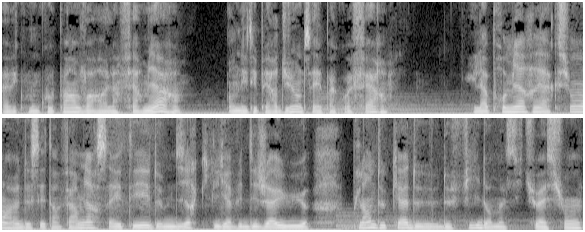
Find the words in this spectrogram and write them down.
avec mon copain voir l'infirmière. On était perdus, on ne savait pas quoi faire. Et la première réaction euh, de cette infirmière, ça a été de me dire qu'il y avait déjà eu plein de cas de, de filles dans ma situation,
